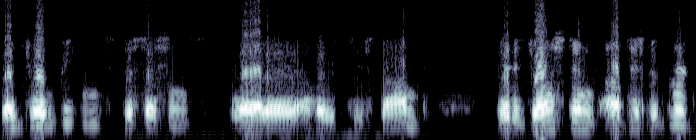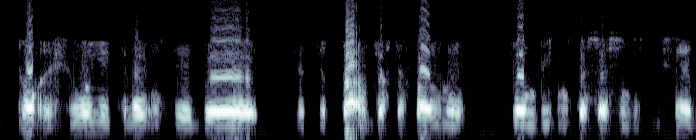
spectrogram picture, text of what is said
that John Beaton's decisions were uh, allowed to stand. Eric Johnston, I just at the top of the show, you came out and said uh, you're, you're trying to justify me John Beaton's decisions. You said,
